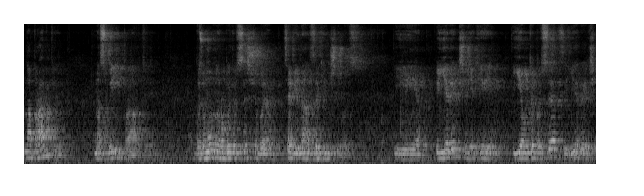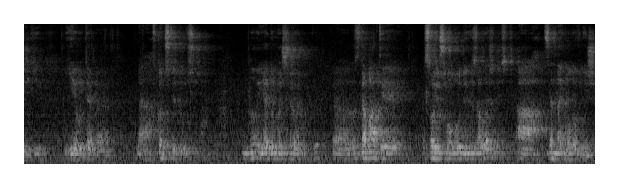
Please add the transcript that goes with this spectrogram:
на правді, на своїй правді, безумовно робити все, щоб ця війна закінчилась. І є речі, які є у тебе в серці, є речі, які є у тебе е, в Конституції. Ну і я думаю, що е, здавати свою свободу і незалежність, а це найголовніше,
